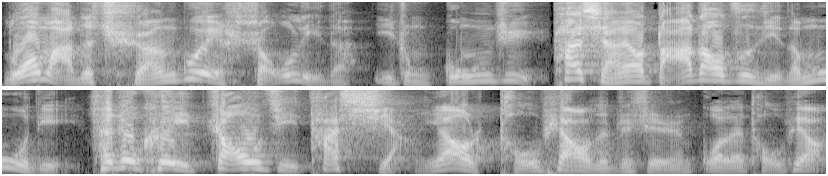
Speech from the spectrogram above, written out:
罗马的权贵手里的一种工具。他想要达到自己的目的，他就可以召集他想要投票的这些人过来投票。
